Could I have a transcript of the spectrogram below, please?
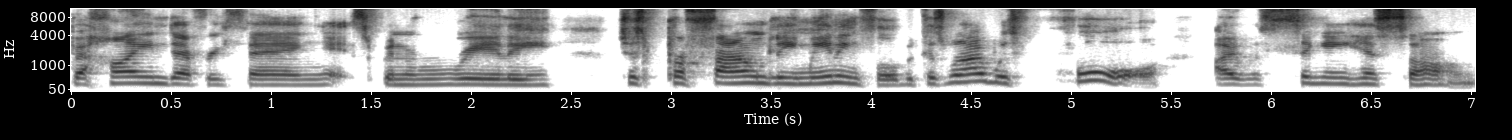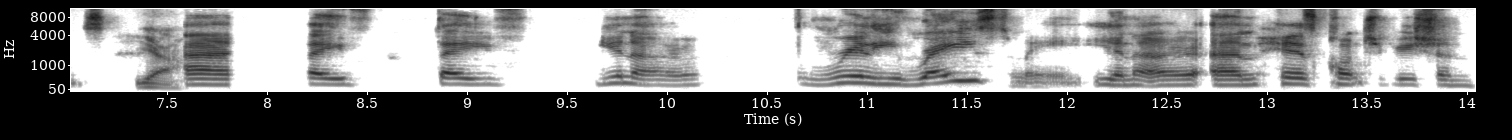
behind everything. It's been really, just profoundly meaningful because when I was four, I was singing his songs Yeah. and they've they've, you know, really raised me, you know, and his contribution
